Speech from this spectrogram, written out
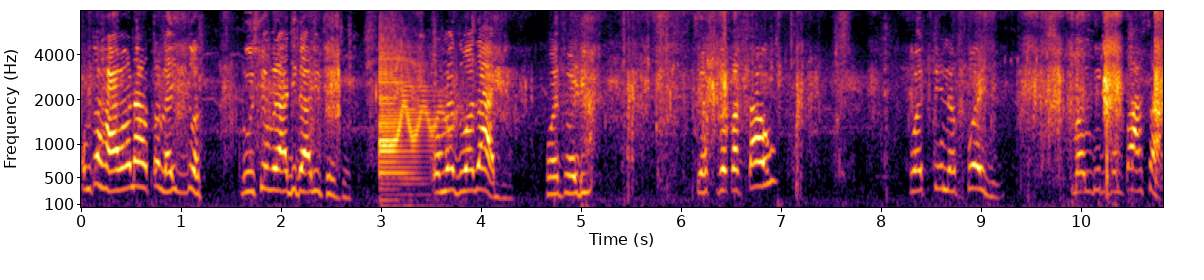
આમ તો હાવાના તો લઈ જ દો ડોસી રાજી રાજી થઈ જાય હમણાં જા આજે. હોય થોડી ચેક તો કરતા આવું. વચ્ચે ને કોઈ મંદિર પણ પાસા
